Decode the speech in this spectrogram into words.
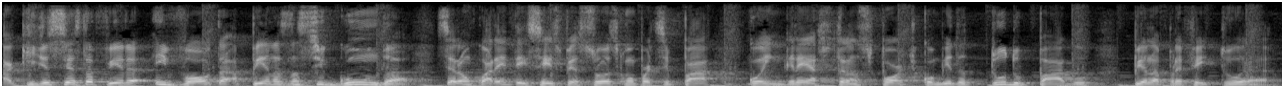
aqui de sexta-feira e volta apenas na segunda. Serão 46 pessoas que vão participar com ingresso, transporte, comida, tudo pago pela prefeitura.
